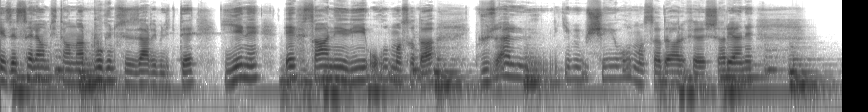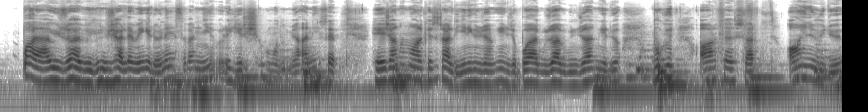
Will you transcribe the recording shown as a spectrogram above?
Herkese selam titanlar. Bugün sizlerle birlikte yeni efsanevi olmasa da güzel gibi bir şey olmasa da arkadaşlar yani Baya güzel bir güncelleme geliyor. Neyse ben niye böyle giriş yapamadım ya. Neyse heyecanlandım arkadaşlar herhalde yeni güncelleme gelince baya güzel bir güncelleme geliyor. Bugün arkadaşlar aynı videoyu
